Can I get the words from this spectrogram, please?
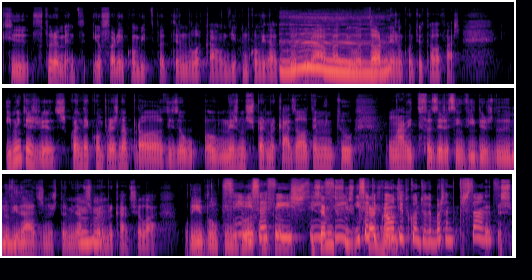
que futuramente eu farei o convite para ter-me lá cá um dia como convidado, porque eu adorava, eu adoro mesmo o conteúdo que ela faz. E muitas vezes, quando é compras na Prozis ou, ou mesmo nos supermercados, ela tem muito um hábito de fazer assim vídeos de novidades nos determinados supermercados, sei lá, Lidl, Pingo Sim, Doce, isso é fixe. Sim, Isso é muito sim. fixe, Isso é, tipo, é um tipo de conteúdo bastante interessante.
